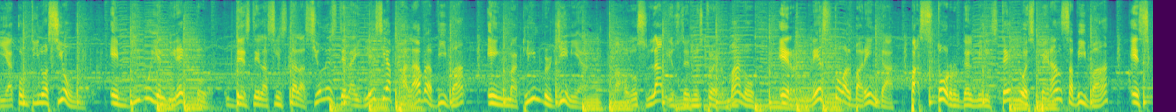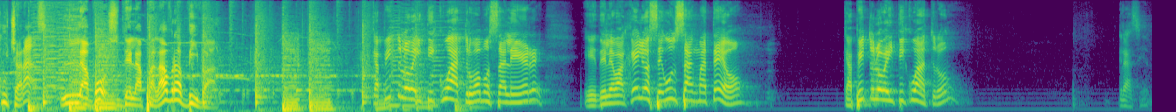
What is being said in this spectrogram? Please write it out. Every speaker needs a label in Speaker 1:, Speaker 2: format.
Speaker 1: Y a continuación, en vivo y en directo, desde las instalaciones de la Iglesia Palabra Viva en McLean, Virginia, bajo los labios de nuestro hermano Ernesto Alvarenga, pastor del Ministerio Esperanza Viva, escucharás la voz de la Palabra Viva.
Speaker 2: Capítulo 24, vamos a leer eh, del Evangelio según San Mateo. Capítulo 24. Gracias.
